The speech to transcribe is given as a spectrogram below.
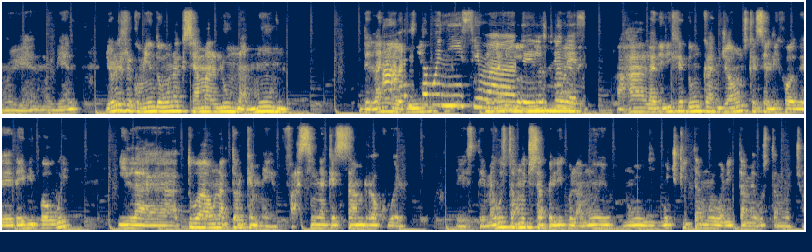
muy bien, muy bien. Yo les recomiendo una que se llama Luna Moon, del año Ah, está buenísima, de los clones. Ajá, la dirige Duncan Jones, que es el hijo de David Bowie, y la actúa un actor que me fascina, que es Sam Rockwell. Este, me gusta mucho esa película, muy, muy, chiquita, muy bonita, me gusta mucho.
